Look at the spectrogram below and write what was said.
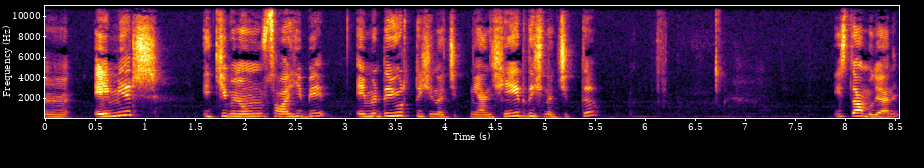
e, Emir 2010'un sahibi Emir de yurt dışına çıktı yani şehir dışına çıktı. İstanbul yani.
